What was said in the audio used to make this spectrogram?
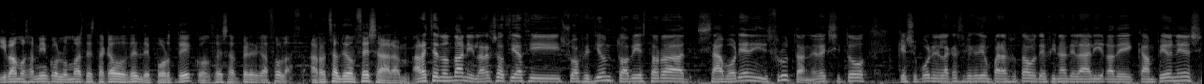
Y vamos también con lo más destacado del deporte, con César Pérez Gazolaz. Arracha el Don César. Arracha Don Dani, la Real Sociedad y su afición todavía esta hora saborean y disfrutan el éxito que supone la clasificación para los octavos de final de la Liga de Campeones.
